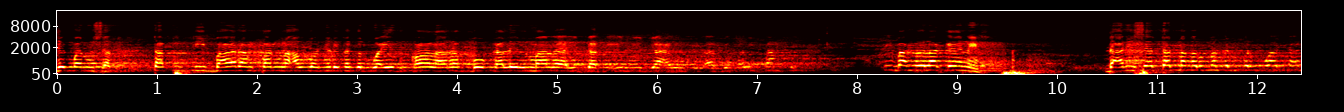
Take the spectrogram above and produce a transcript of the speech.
Jeung manusia tapi di barang pangna Allah nyaritakeun wa id qala rabbuka lil malaikati inni ja'ilun fil ardi khalifah tiba heula keneh dari setan mengarupakan perbuatan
